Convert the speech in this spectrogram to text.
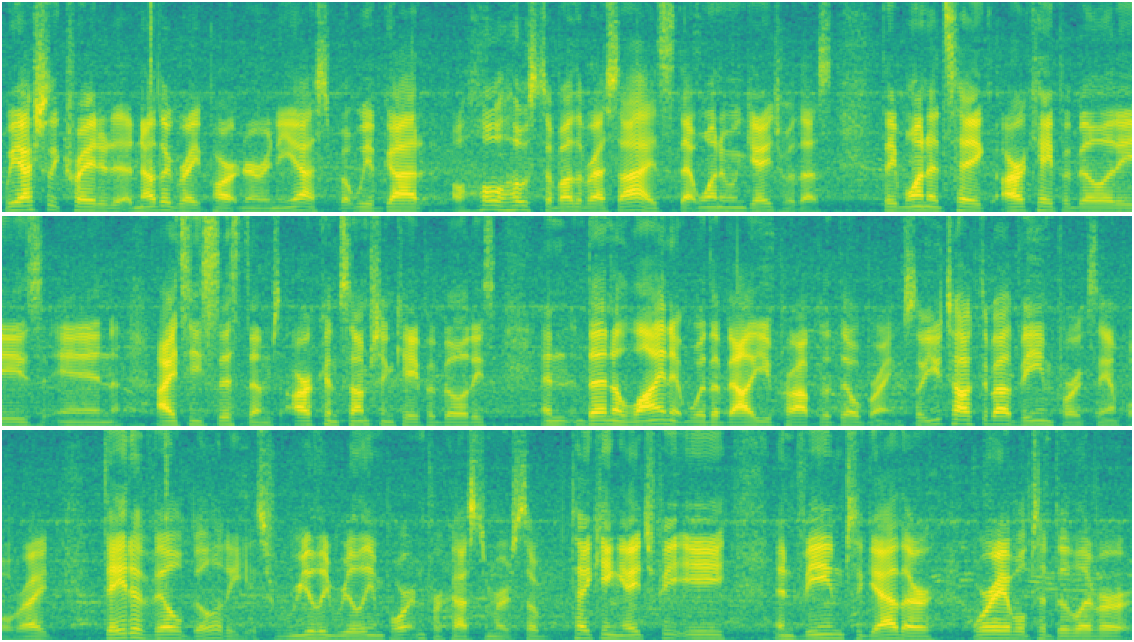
we actually created another great partner in ES, but we've got a whole host of other SIs that want to engage with us. They want to take our capabilities in IT systems, our consumption capabilities, and then align it with a value prop that they'll bring. So you talked about Veeam, for example, right? Data availability is really, really important for customers. So taking HPE and Veeam together, we're able to deliver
